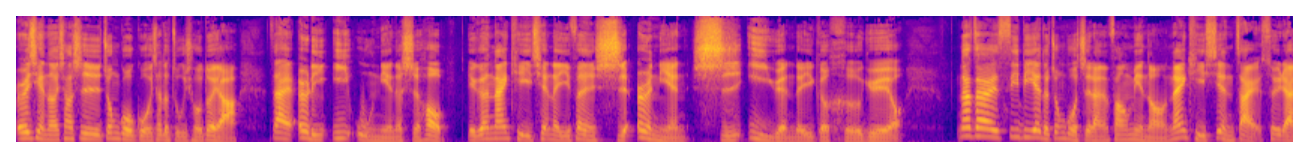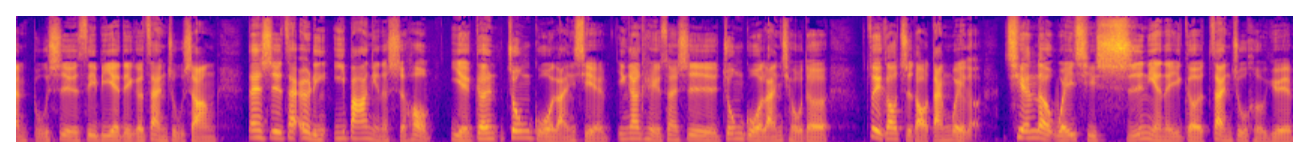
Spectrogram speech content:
而且呢，像是中国国家的足球队啊，在二零一五年的时候，也跟 Nike 签了一份十二年十亿元的一个合约哦。那在 CBA 的中国职篮方面哦，Nike 现在虽然不是 CBA 的一个赞助商，但是在二零一八年的时候，也跟中国篮协应该可以算是中国篮球的最高指导单位了，签了为期十年的一个赞助合约，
